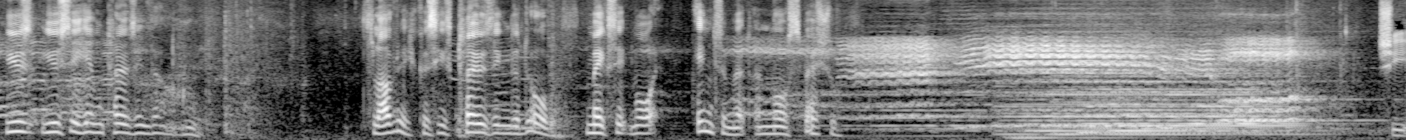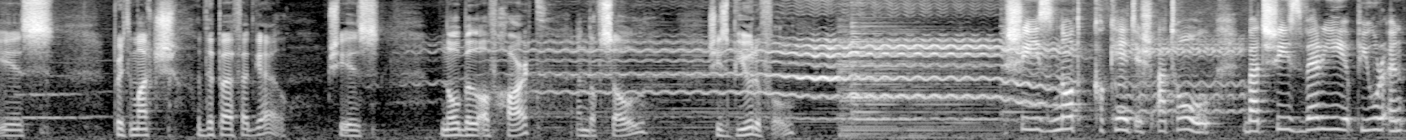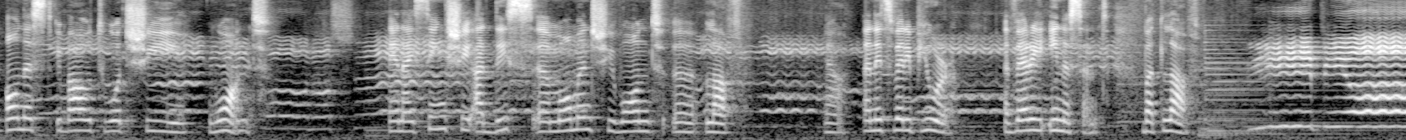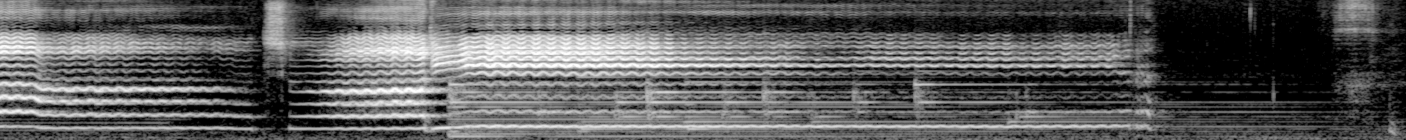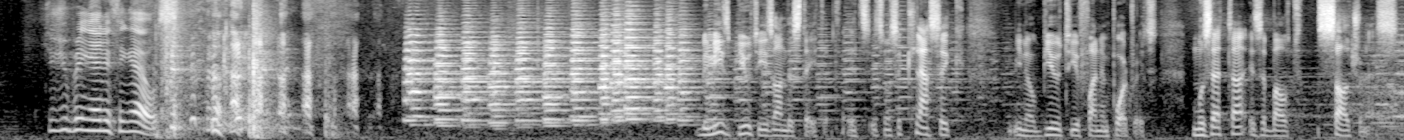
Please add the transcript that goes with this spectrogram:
you, you see him closing door. It's lovely because he's closing the door, makes it more intimate and more special. She is pretty much the perfect girl. She is noble of heart and of soul. She's beautiful. She's not coquettish at all, but she's very pure and honest about what she wants. And I think she, at this uh, moment, she want uh, love. Yeah, and it's very pure, uh, very innocent, but love. Mi piaccia dir. Did you bring anything else? Mimi's beauty is understated. It's, it's also a classic, you know, beauty you find in portraits. Musetta is about sultriness.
